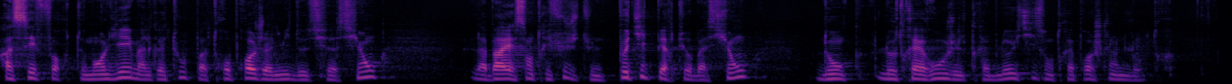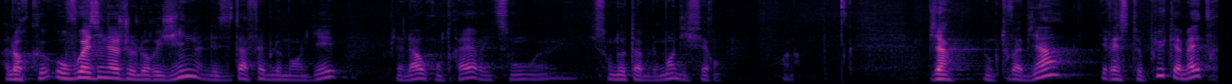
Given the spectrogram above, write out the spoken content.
assez fortement liés, malgré tout, pas trop proches de la limite de situation, la barrière centrifuge est une petite perturbation, donc le trait rouge et le trait bleu ici sont très proches l'un de l'autre. Alors qu'au voisinage de l'origine, les états faiblement liés, bien là au contraire, ils sont, ils sont notablement différents. Bien, donc tout va bien, il ne reste plus qu'à mettre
